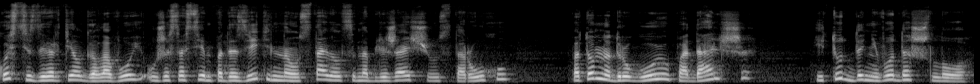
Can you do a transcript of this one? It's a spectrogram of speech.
Костя завертел головой, уже совсем подозрительно уставился на ближайшую старуху, потом на другую, подальше. И тут до него дошло.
